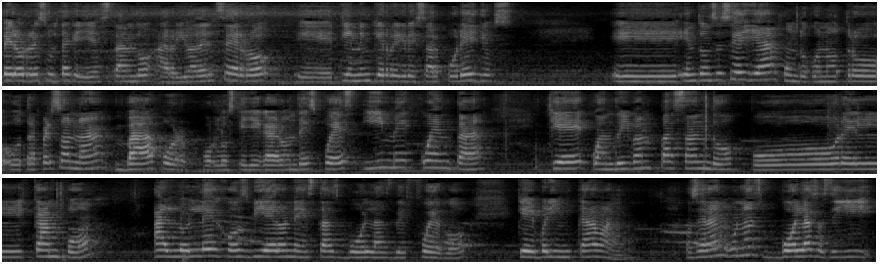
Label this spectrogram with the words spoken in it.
pero resulta que ya estando arriba del cerro eh, tienen que regresar por ellos. Eh, entonces ella, junto con otro, otra persona, va por, por los que llegaron después y me cuenta que cuando iban pasando por el campo, a lo lejos vieron estas bolas de fuego que brincaban. O sea, eran unas bolas así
